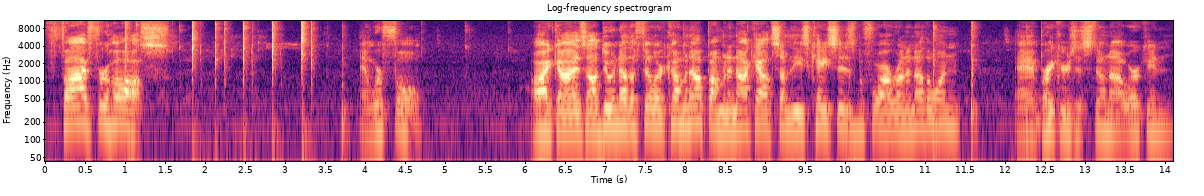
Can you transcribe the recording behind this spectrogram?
Five for Haas. And we're full. Alright guys, I'll do another filler coming up. I'm going to knock out some of these cases before I run another one. And Breakers is still not working.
